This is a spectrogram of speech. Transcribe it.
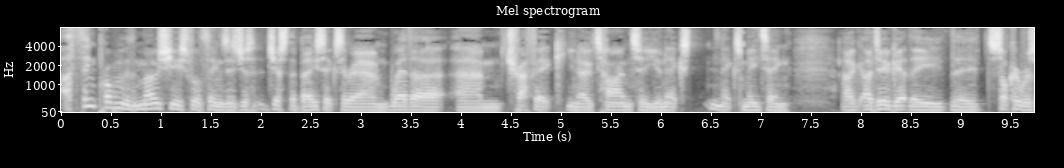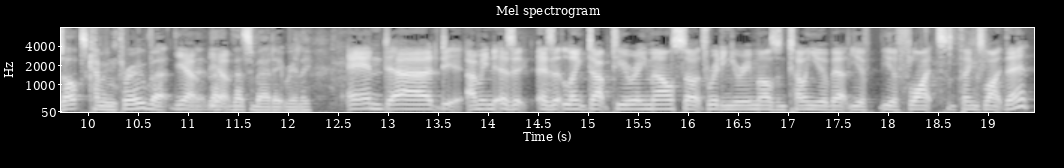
I think probably the most useful things is just just the basics around weather, um, traffic, you know, time to your next next meeting. I, I do get the, the soccer results coming through, but Yeah, that- yeah. that's about it really. And uh, do- I mean, is it is it linked up to your email? So it's reading your emails and telling you about your your flights and things like that.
